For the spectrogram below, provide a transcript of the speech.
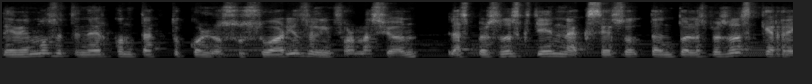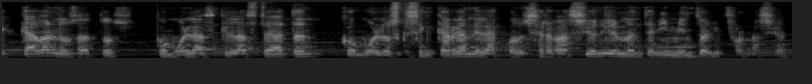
debemos de tener contacto con los usuarios de la información, las personas que tienen acceso, tanto las personas que recaban los datos como las que las tratan, como los que se encargan de la conservación y el mantenimiento de la información.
